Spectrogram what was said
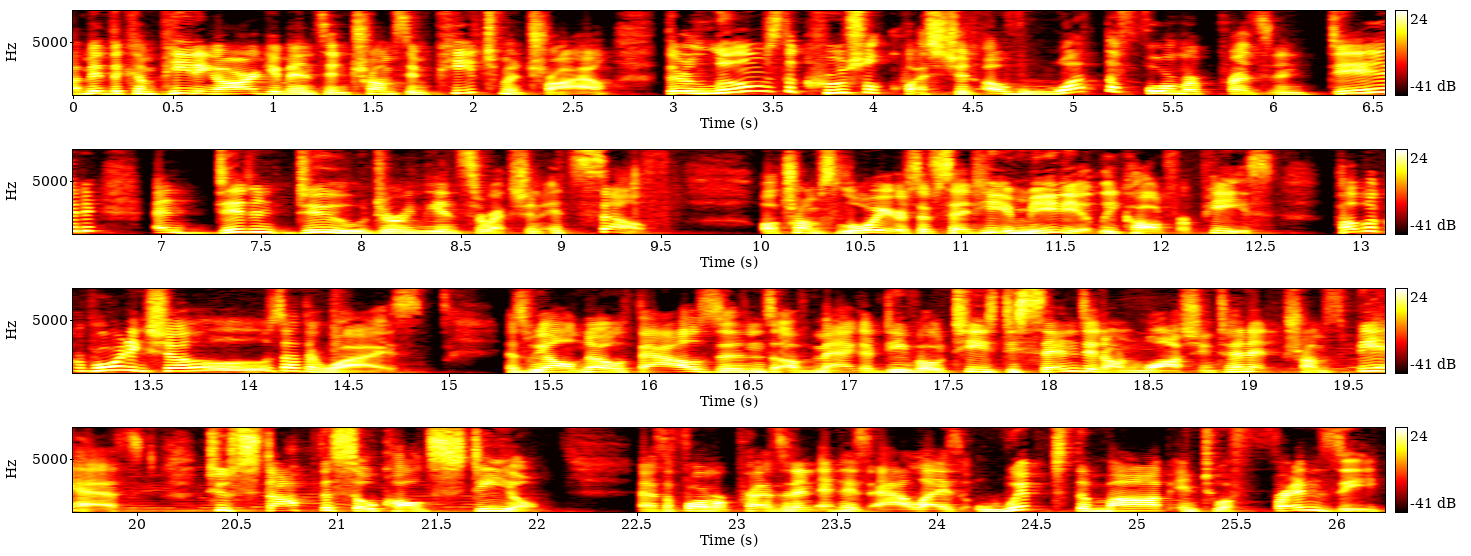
Amid the competing arguments in Trump's impeachment trial, there looms the crucial question of what the former president did and didn't do during the insurrection itself. While Trump's lawyers have said he immediately called for peace, public reporting shows otherwise. As we all know, thousands of MAGA devotees descended on Washington at Trump's behest to stop the so called steal. As the former president and his allies whipped the mob into a frenzy,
